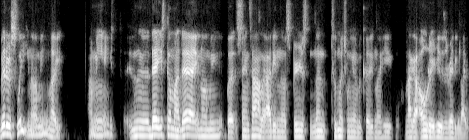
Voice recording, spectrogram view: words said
bittersweet. You know what I mean? Like I mean, in the, day, he's still my dad, you know what I mean? But at the same time, like I didn't experience nothing too much with him because you know he when I got older, he was already like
